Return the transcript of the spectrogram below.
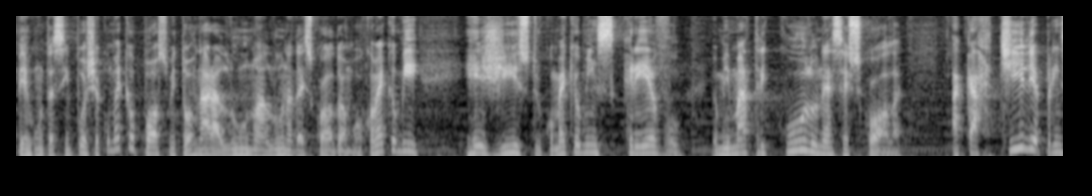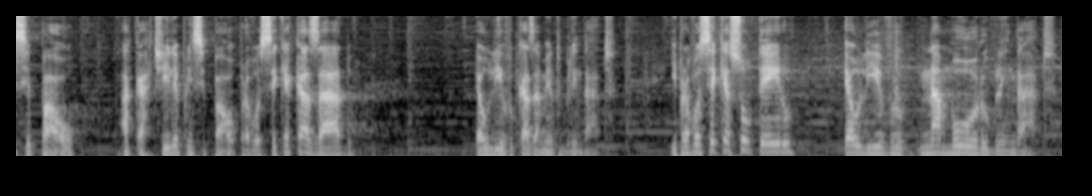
pergunta assim: Poxa, como é que eu posso me tornar aluno, aluna da Escola do Amor? Como é que eu me registro? Como é que eu me inscrevo? Eu me matriculo nessa escola? A cartilha principal, a cartilha principal para você que é casado é o livro Casamento Blindado. E para você que é solteiro, é o livro Namoro Blindado.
